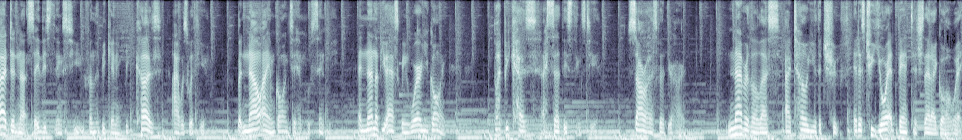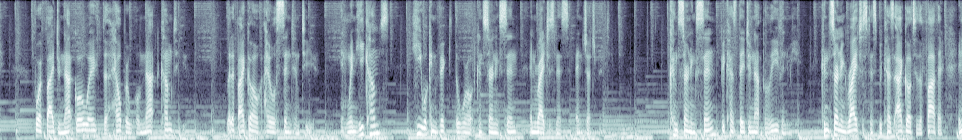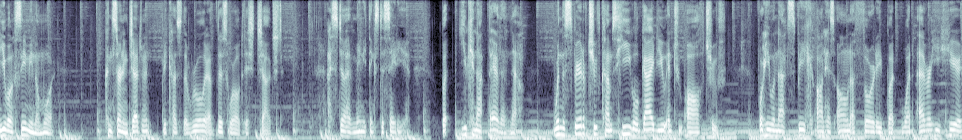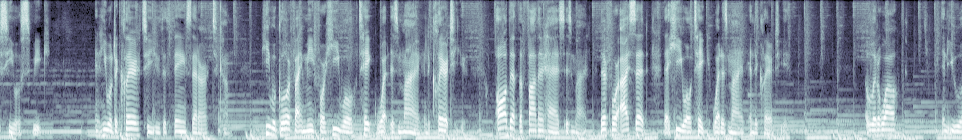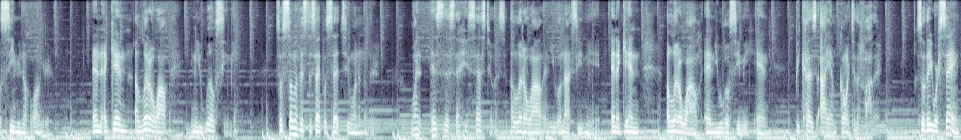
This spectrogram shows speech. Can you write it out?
I did not say these things to you from the beginning because I was with you. But now I am going to him who sent me. And none of you ask me, Where are you going? But because I said these things to you, sorrow has filled your heart. Nevertheless, I tell you the truth. It is to your advantage that I go away. For if I do not go away, the Helper will not come to you. But if I go, I will send him to you. And when he comes, he will convict the world concerning sin and righteousness and judgment. Concerning sin, because they do not believe in me. Concerning righteousness, because I go to the Father, and you will see me no more. Concerning judgment, because the ruler of this world is judged. I still have many things to say to you, but you cannot bear them now. When the Spirit of truth comes, he will guide you into all truth. For he will not speak on his own authority, but whatever he hears, he will speak. And he will declare to you the things that are to come. He will glorify me, for he will take what is mine and declare it to you. All that the Father has is mine. Therefore, I said that he will take what is mine and declare it to you. A little while, and you will see me no longer. And again, a little while, and you will see me. So some of his disciples said to one another, What is this that he says to us? A little while, and you will not see me. And again, a little while, and you will see me. And because I am going to the Father. So they were saying,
